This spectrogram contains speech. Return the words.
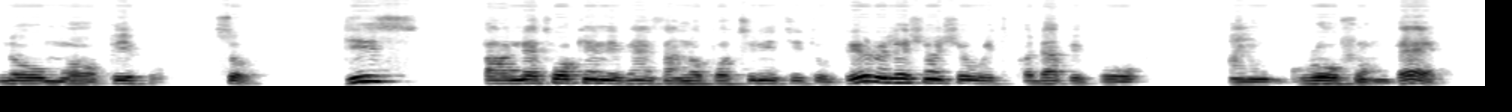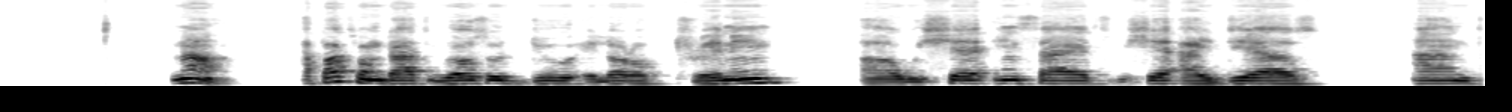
know more people. So these are networking events an opportunity to build relationship with other people and grow from there. Now, apart from that, we also do a lot of training. Uh, we share insights, we share ideas, and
